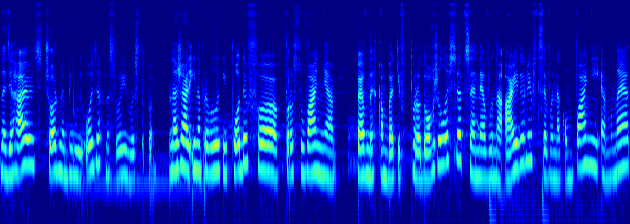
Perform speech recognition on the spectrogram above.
надягають чорно-білий одяг на свої виступи. На жаль, і на превеликий подив е, просування певних камбеків продовжилося. Це не вина айдолів, це вина компаній, Mnet,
